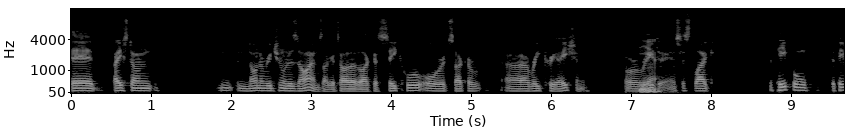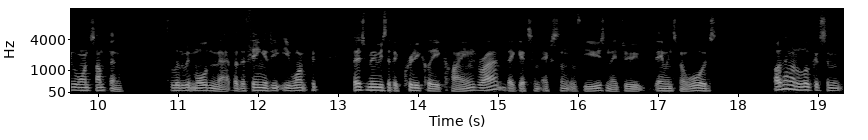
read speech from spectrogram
they're based on non-original designs. Like it's either like a sequel or it's like a, a recreation or a Yeah. redo it's just like the people the people want something. It's a little bit more than that. But the thing is you, you want those movies that are critically acclaimed right? They get some excellent reviews and they do they win some awards. I was having a look at some.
